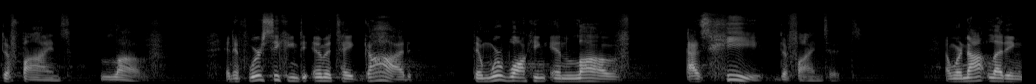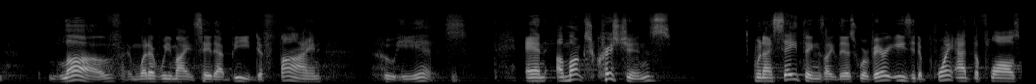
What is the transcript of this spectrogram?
defines love. And if we're seeking to imitate God, then we're walking in love as He defines it. And we're not letting love, and whatever we might say that be, define who He is. And amongst Christians, when I say things like this, we're very easy to point at the flaws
